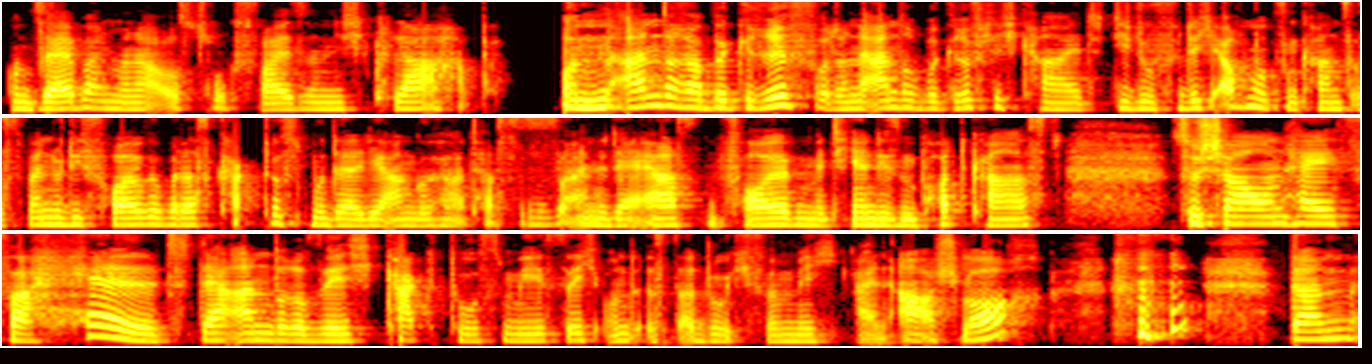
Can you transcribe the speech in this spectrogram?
und selber in meiner Ausdrucksweise nicht klar habe. Und ein anderer Begriff oder eine andere Begrifflichkeit, die du für dich auch nutzen kannst, ist, wenn du die Folge über das Kaktusmodell dir angehört hast. Das ist eine der ersten Folgen mit hier in diesem Podcast. Zu schauen, hey, verhält der andere sich kaktusmäßig und ist dadurch für mich ein Arschloch? Dann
